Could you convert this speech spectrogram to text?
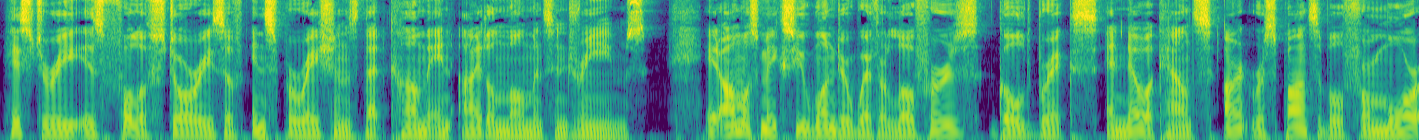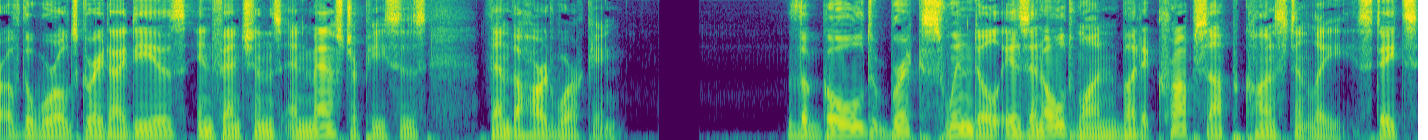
History is full of stories of inspirations that come in idle moments and dreams. It almost makes you wonder whether loafers, gold bricks, and no accounts aren't responsible for more of the world's great ideas, inventions, and masterpieces than the hardworking. The gold brick swindle is an old one, but it crops up constantly, states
